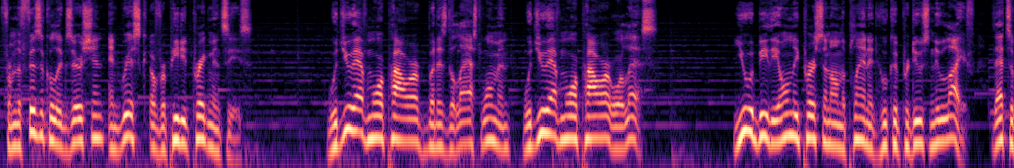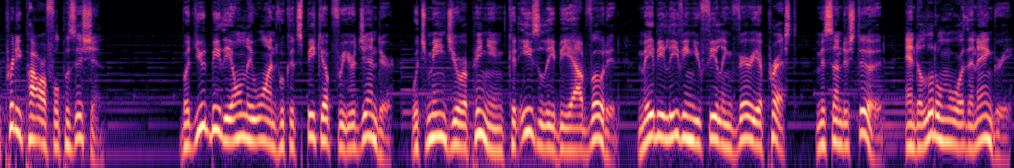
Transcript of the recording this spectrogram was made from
from the physical exertion and risk of repeated pregnancies. Would you have more power, but as the last woman, would you have more power or less? You would be the only person on the planet who could produce new life. That's a pretty powerful position. But you'd be the only one who could speak up for your gender, which means your opinion could easily be outvoted, maybe leaving you feeling very oppressed, misunderstood, and a little more than angry.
